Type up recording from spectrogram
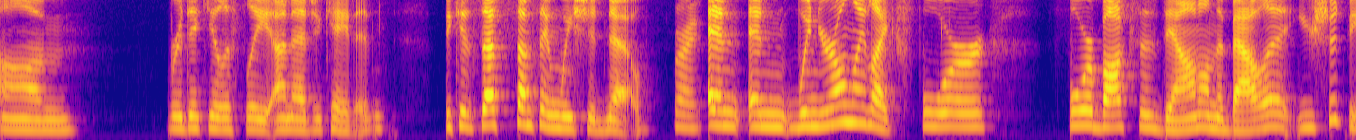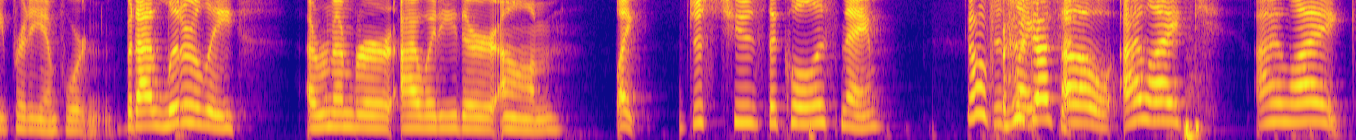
um ridiculously uneducated because that's something we should know. Right. And and when you're only like four four boxes down on the ballot, you should be pretty important. But I literally I remember I would either um like just choose the coolest name. Oh, Just who like, doesn't? Oh, I like I like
